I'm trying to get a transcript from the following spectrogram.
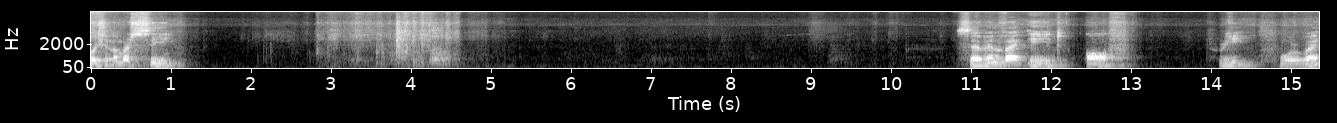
Question number C. Seven by eight of three four by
